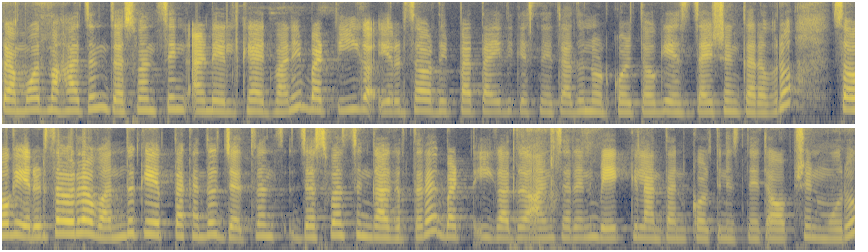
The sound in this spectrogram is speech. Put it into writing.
Pramod Mahajan, Jaswant Singh and L K Advani but ಈಗ ಎರಡು ಸಾವಿರದ ಇಪ್ಪತ್ತೈದಕ್ಕೆ ಸ್ನೇಹಿತ ಅದು ನೋಡ್ಕೊಳ್ತಾ ಹೋಗಿ ಎಸ್ ಜೈಶಂಕರ್ ಅವರು. ಸೊ ಅವಾಗ ಎರಡು ಸಾವಿರದ ಒಂದಕ್ಕೆ ಇರ್ತಕ್ಕಂಥ ಜಸ್ವಂತ್ ಜಸ್ವಂತ್ ಸಿಂಗ್ ಆಗಿರ್ತಾರೆ. ಬಟ್ ಈಗ ಅದು ಆನ್ಸರ್ ಏನು ಬೇಕಿಲ್ಲ ಅಂತ ಅಂದ್ಕೊಳ್ತೀನಿ ಸ್ನೇಹಿತ ಆಪ್ಷನ್ ಮೂರು.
